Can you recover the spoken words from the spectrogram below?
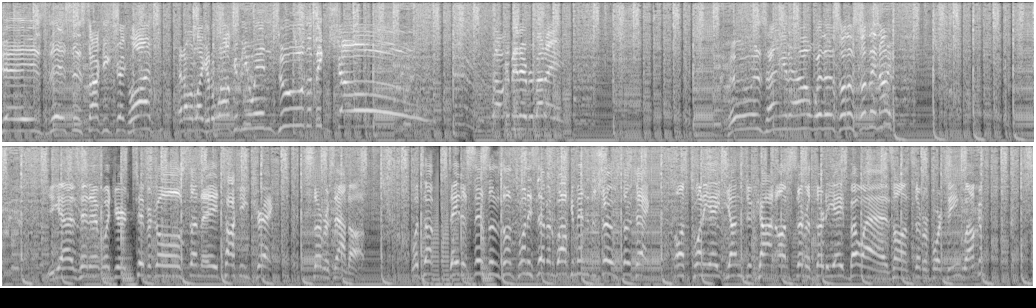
DJs. This is Talking Trek Live, and I would like to welcome you into the big show. Welcome in, everybody. Who is hanging out with us on a Sunday night? You guys hit it with your typical Sunday Talking Trek server sound off. What's up? Data Systems on 27. Welcome into the show. Sotec on 28. Young Ducat on server 38. Boaz on server 14. Welcome.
